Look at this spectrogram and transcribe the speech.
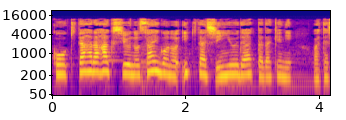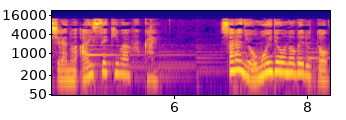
故北原白秋の最後の生きた親友であっただけに、私らの愛席は深い。さらに思い出を述べると、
